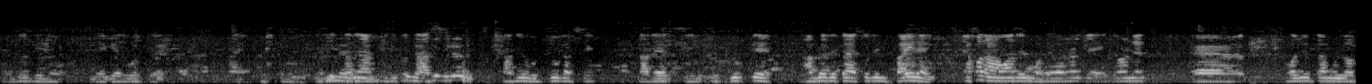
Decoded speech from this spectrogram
পনেরো দিনও মেঘের মধ্যে তাদের উদ্যোগ আছে। তাদের এই উদ্যোগকে আমরা যেটা এতদিন পাই নাই, এখন আমাদের মনে হয় যে এই ধরনের সহযোগিতামূলক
